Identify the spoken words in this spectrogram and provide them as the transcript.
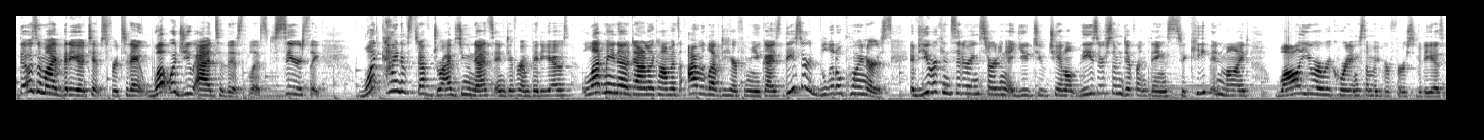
Those are my video tips for today. What would you add to this list? Seriously, what kind of stuff drives you nuts in different videos? Let me know down in the comments. I would love to hear from you guys. These are little pointers. If you are considering starting a YouTube channel, these are some different things to keep in mind while you are recording some of your first videos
